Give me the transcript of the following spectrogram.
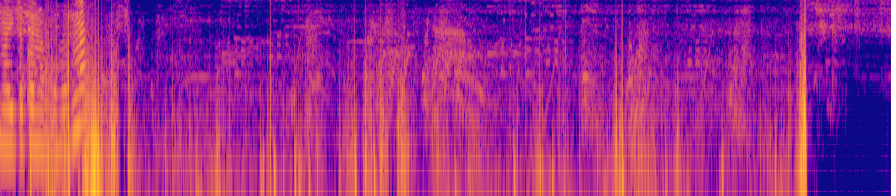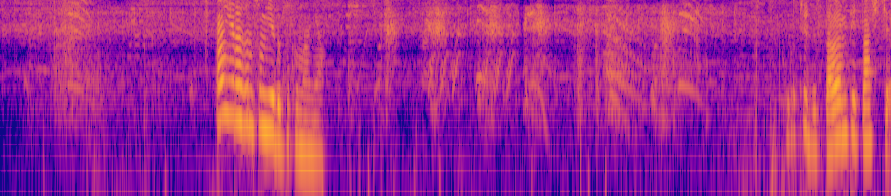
No i to kanapę wezmę. Razem są nie do pokonania. Kurczę, dostałem 15.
